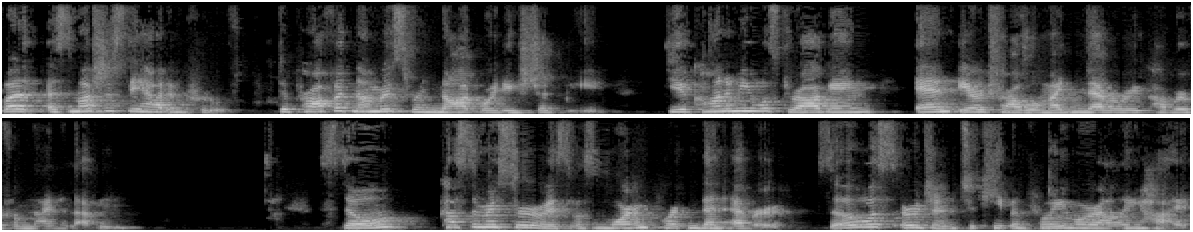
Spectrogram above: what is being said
But as much as they had improved, the profit numbers were not where they should be. The economy was dragging and air travel might never recover from 9-11. Still, customer service was more important than ever, so it was urgent to keep employee morale high.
